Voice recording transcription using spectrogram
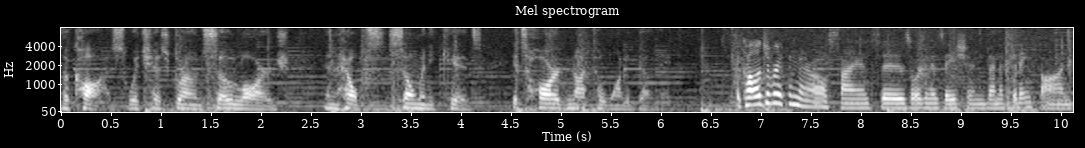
the cause, which has grown so large and helps so many kids, it's hard not to want to donate. The College of Earth and Mineral Sciences organization benefiting Thon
